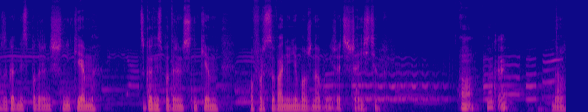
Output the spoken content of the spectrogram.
zgodnie z podręcznikiem, zgodnie z podręcznikiem o forsowaniu nie można obniżać szczęścia. O, okej. No.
